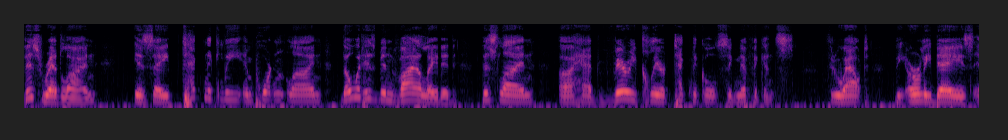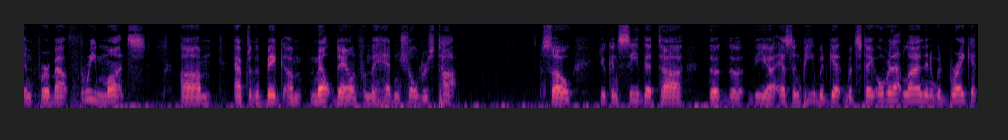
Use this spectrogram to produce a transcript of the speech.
This red line is a technically important line. Though it has been violated, this line uh, had very clear technical significance throughout the early days and for about three months. Um, after the big um, meltdown from the head and shoulders top. So you can see that uh, the the the uh, S&P would get would stay over that line, then it would break it,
